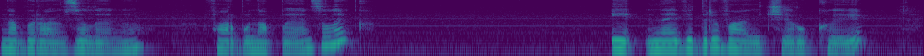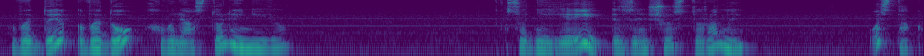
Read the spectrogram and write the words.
набираю зелену фарбу на пензлик і, не відриваючи руки, веди, веду хвилясту лінію з однієї і з іншої сторони. Ось так.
